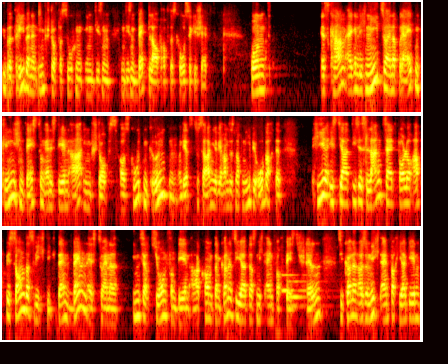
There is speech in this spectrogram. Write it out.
übertriebenen Impfstoffversuchen in diesem, in diesem Wettlauf auf das große Geschäft. Und es kam eigentlich nie zu einer breiten klinischen Testung eines DNA-Impfstoffs aus guten Gründen. Und jetzt zu sagen, ja, wir haben das noch nie beobachtet. Hier ist ja dieses Langzeit-Follow-up besonders wichtig, denn wenn es zu einer Insertion von DNA kommt, dann können Sie ja das nicht einfach feststellen. Sie können also nicht einfach hergehen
